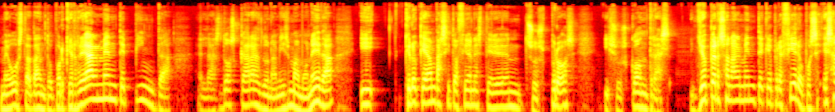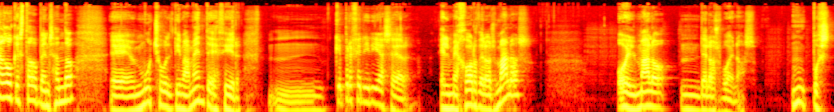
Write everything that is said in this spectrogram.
me gusta tanto, porque realmente pinta las dos caras de una misma moneda y creo que ambas situaciones tienen sus pros y sus contras. Yo personalmente, ¿qué prefiero? Pues es algo que he estado pensando eh, mucho últimamente, es decir, mm, ¿qué preferiría ser? ¿El mejor de los malos o el malo mm, de los buenos? Mm, pues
